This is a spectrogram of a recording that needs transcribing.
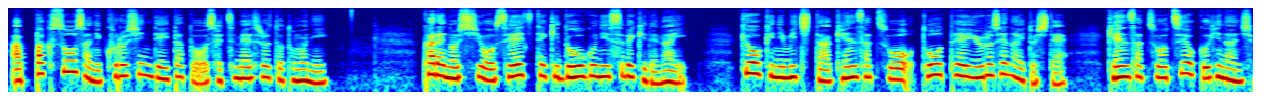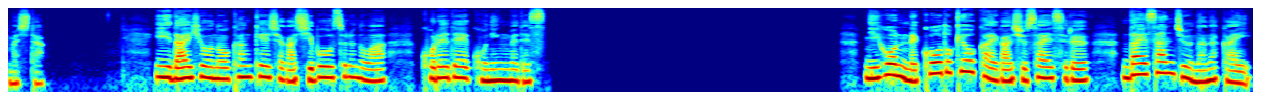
圧迫捜査に苦しんでいたと説明するとともに、彼の死を政治的道具にすべきでない、狂気に満ちた検察を到底許せないとして、検察を強く非難しました。イ代表の関係者が死亡するのはこれで5人目です。日本レコード協会が主催する第37回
